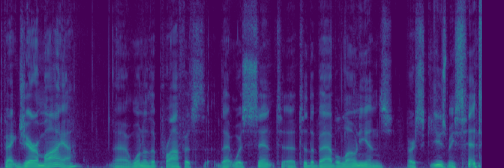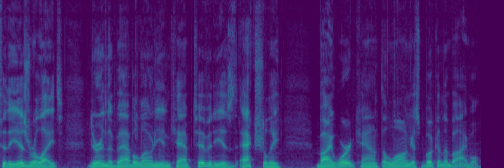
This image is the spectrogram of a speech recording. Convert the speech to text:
In fact, Jeremiah, uh, one of the prophets that was sent uh, to the Babylonians, or excuse me, sent to the Israelites during the Babylonian captivity, is actually, by word count, the longest book in the Bible.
